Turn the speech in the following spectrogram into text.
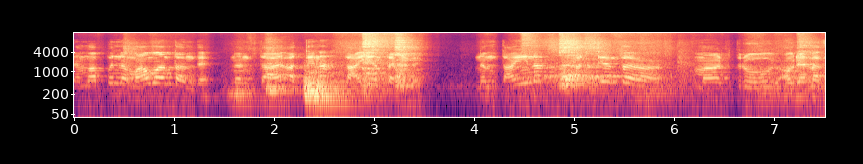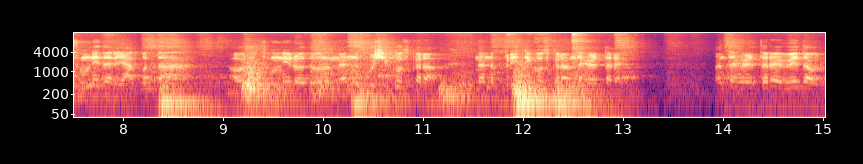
ನಮ್ಮ ಅಪ್ಪನ ಮಾವ ಅಂತ ಅಂದೆ. ನನ್ನ ತಾ, ಅತ್ತೆನ ತಾಯಿ ಅಂತ ಹೇಳಿದೆ. ನಮ್ಮ ತಾಯಿನ ಅತ್ತೆ ಅಂತ ಯಾಕೆ ಗೊತ್ತಾ? ಅವರು ಸುಮ್ಮನಿರೋದು ನನ್ನ ಖುಷಿಗೋಸ್ಕರ, ನನ್ನ ಪ್ರೀತಿಗೋಸ್ಕರ ಅಂತ ಹೇಳ್ತಾರೆ. ಅಂತ ಹೇಳ್ತಾರೆ ವೇದ ಅವರು.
